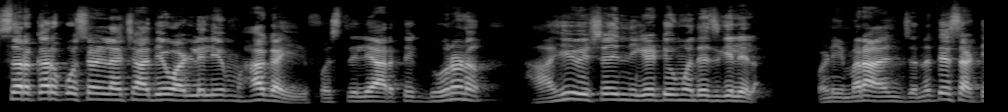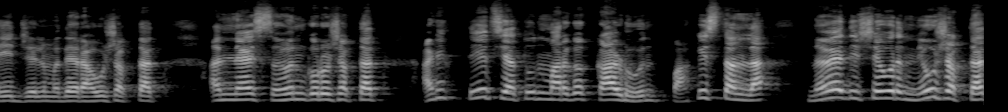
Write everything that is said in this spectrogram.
सरकार कोसळण्याच्या आधी वाढलेली महागाई फसलेली आर्थिक धोरणं हाही विषय निगेटिव्हमध्येच गेलेला. पण इम्रान जनतेसाठी जेलमध्ये राहू शकतात अन्याय सहन करू शकतात आणि तेच यातून मार्ग काढून पाकिस्तानला नव्या दिशेवर नेऊ शकतात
